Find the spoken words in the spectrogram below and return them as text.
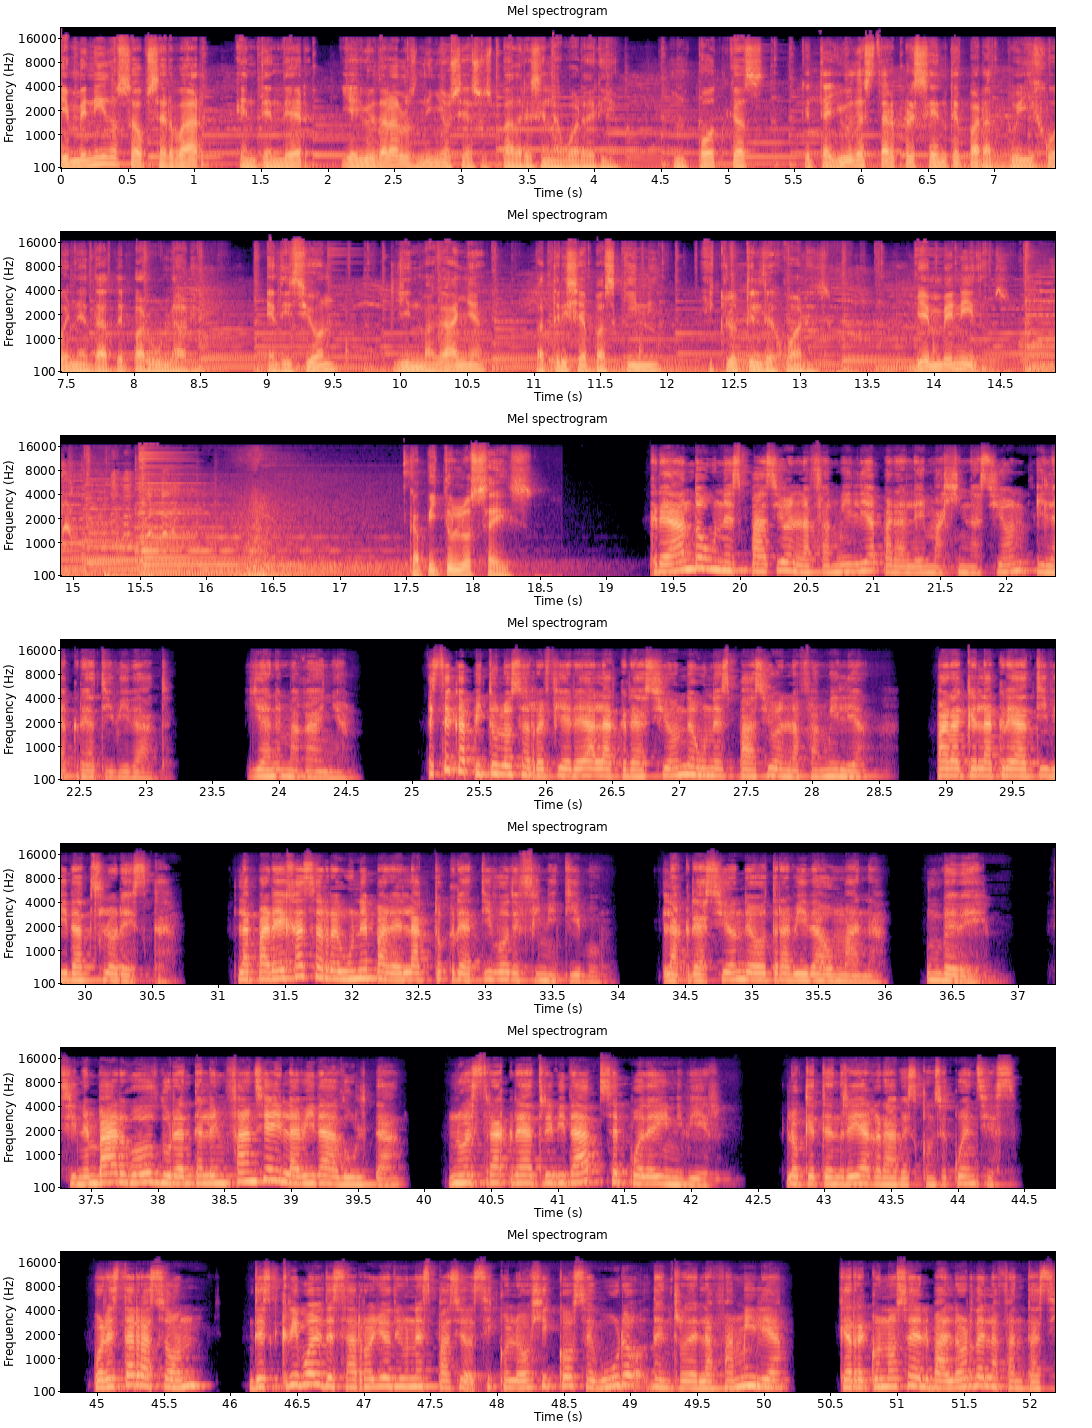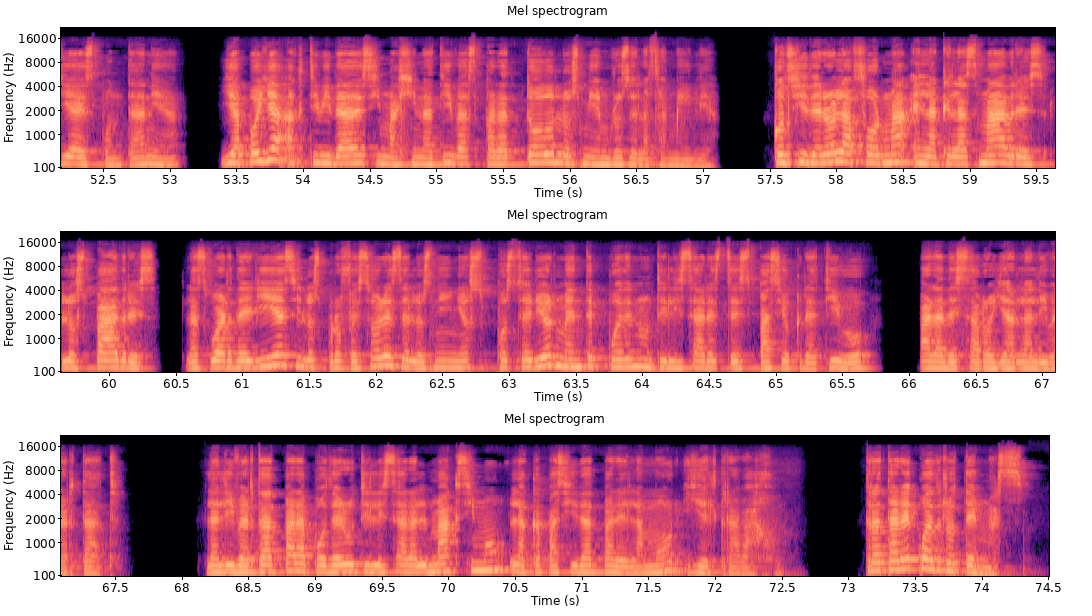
Bienvenidos a observar, entender y ayudar a los niños y a sus padres en la guardería. Un podcast que te ayuda a estar presente para tu hijo en edad de parvulario. Edición, Jean Magaña, Patricia Pasquini y Clotilde Juárez. Bienvenidos. Capítulo 6. Creando un espacio en la familia para la imaginación y la creatividad. Yane Magaña. Este capítulo se refiere a la creación de un espacio en la familia para que la creatividad florezca. La pareja se reúne para el acto creativo definitivo, la creación de otra vida humana, un bebé. Sin embargo, durante la infancia y la vida adulta, nuestra creatividad se puede inhibir, lo que tendría graves consecuencias. Por esta razón, describo el desarrollo de un espacio psicológico seguro dentro de la familia que reconoce el valor de la fantasía espontánea y apoya actividades imaginativas para todos los miembros de la familia. Considero la forma en la que las madres, los padres, las guarderías y los profesores de los niños posteriormente pueden utilizar este espacio creativo para desarrollar la libertad. La libertad para poder utilizar al máximo la capacidad para el amor y el trabajo. Trataré cuatro temas.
